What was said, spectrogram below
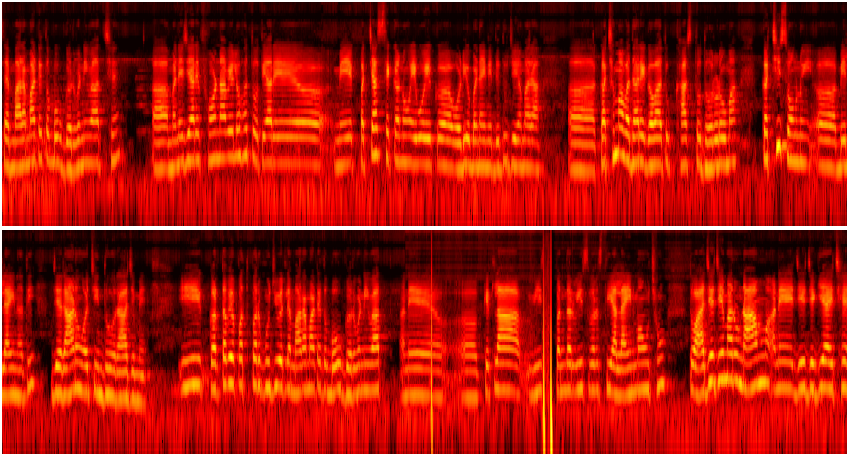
સાહેબ, મારા માટે તો બહુ ગર્વની વાત છે. મને જ્યારે ફોન આવેલો હતો ત્યારે મેં એક પચાસ સેકન્ડનો એવો એક ઓડિયો બનાવીને દીધું જે અમારા કચ્છમાં વધારે ગવાતું ખાસ તો ધોરડોમાં. કચ્છી સોંગની બે લાઈન હતી, જે રાણું અચિંધો રાજ મેં. એ કર્તવ્ય પથ પર ગુંજ્યું એટલે મારા માટે તો બહુ ગર્વની વાત અને કેટલા વીસ, પંદર, વીસ વર્ષથી આ લાઈનમાં હું છું. તો આજે જે મારું નામ અને જે જગ્યાએ છે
